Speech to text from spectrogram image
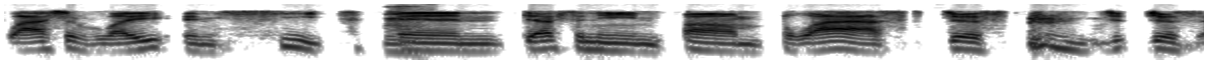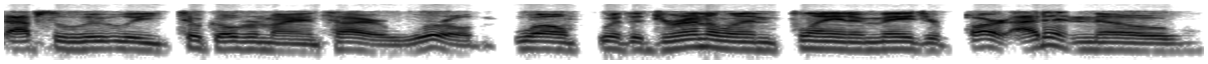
flash of light and heat mm. and deafening um, blast just just absolutely took over my entire world. Well, with adrenaline playing a major part, I didn't know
